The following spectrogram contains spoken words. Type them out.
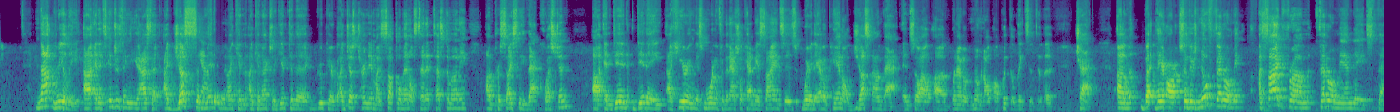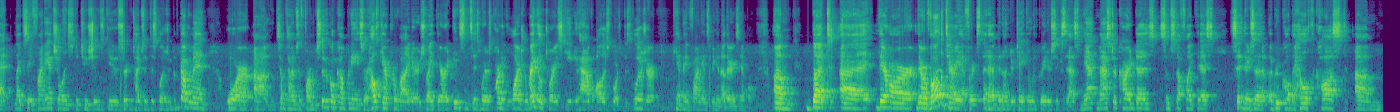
Not really, uh, and it's interesting that you asked that. I just submitted, yeah. and I can I can actually give to the group here. But I just turned in my supplemental Senate testimony on precisely that question, uh, and did did a, a hearing this morning for the National Academy of Sciences where they have a panel just on that. And so I'll uh, when I have a moment, I'll, I'll put the links into the chat. Um, but there are so there's no federal aside from federal mandates that, like say, financial institutions do certain types of disclosure to the government, or um, sometimes with pharmaceutical companies or healthcare providers. Right, there are instances where, as part of the larger regulatory scheme, you have all this forced disclosure. Campaign finance being another example. Um, but uh, there are there are voluntary efforts that have been undertaken with greater success. Ma- Mastercard does some stuff like this so there's a, a, group called the Health Cost um,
